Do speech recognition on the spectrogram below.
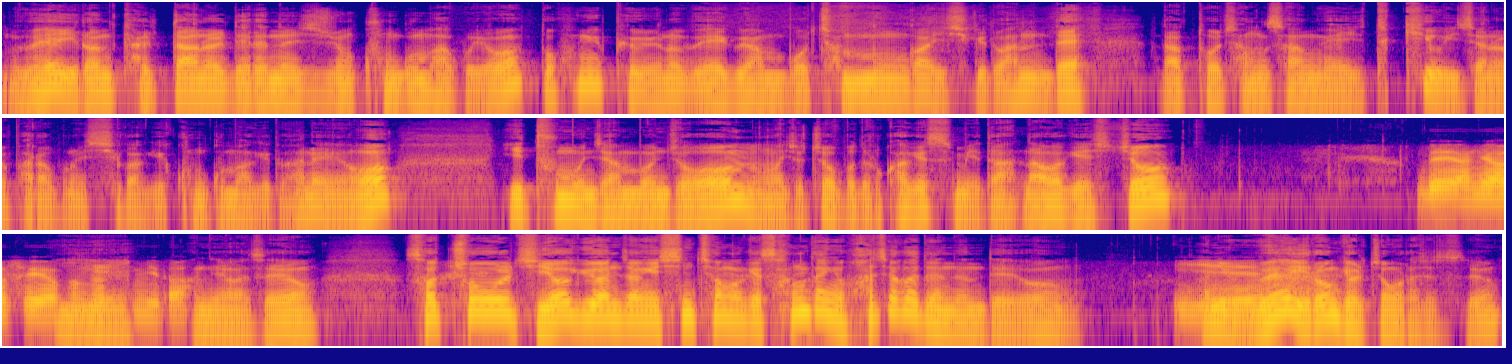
왜 이런 결단을 내렸는지 좀 궁금하고요. 또 홍익표 의원은 외교안보 전문가이시기도 한데 나토 정상회의 특히 의전을 바라보는 시각이 궁금하기도 하네요. 이 두 문제 한번 좀 여쭤보도록 하겠습니다. 나와 계시죠? 네, 안녕하세요. 예, 반갑습니다. 예, 안녕하세요. 서초울 지역위원장이 신청하게 상당히 화제가 됐는데요. 예. 아니, 왜 이런 결정을 하셨어요?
